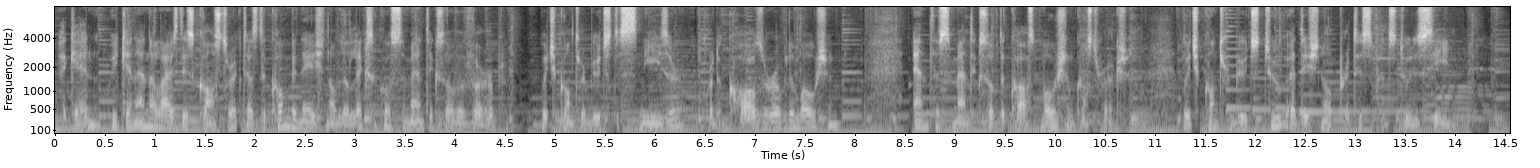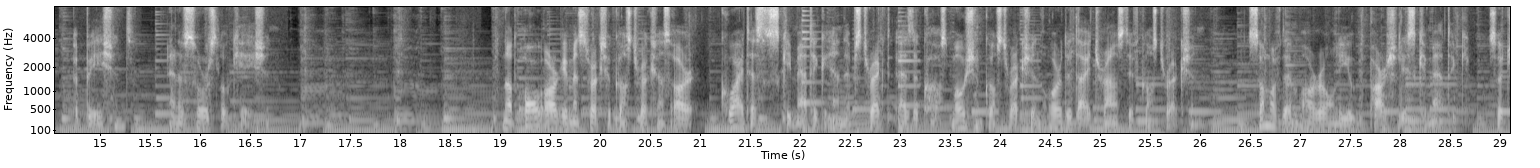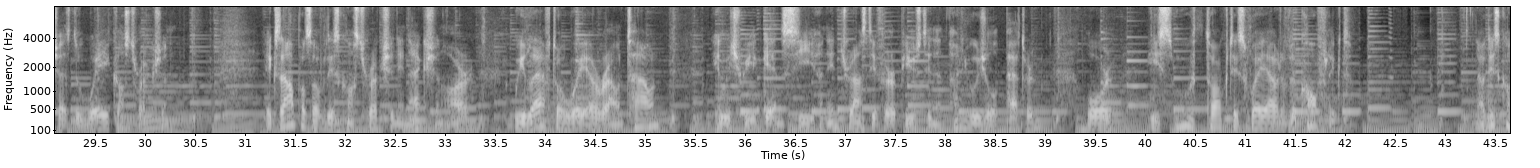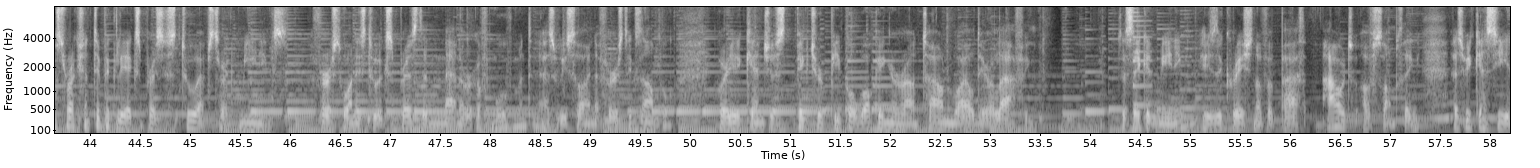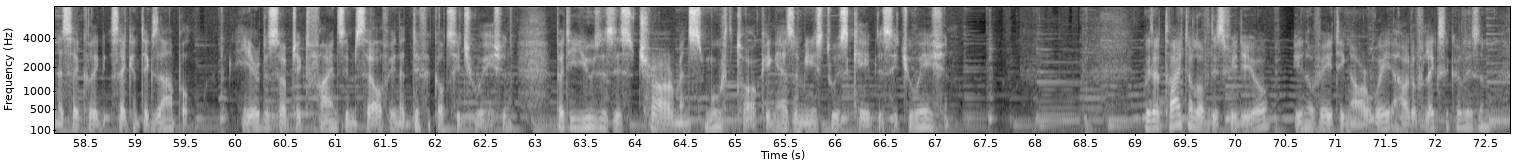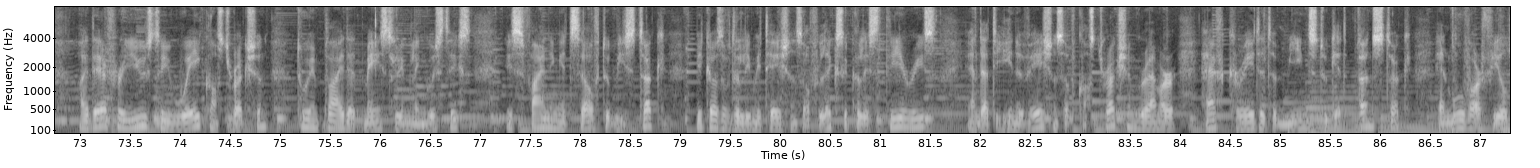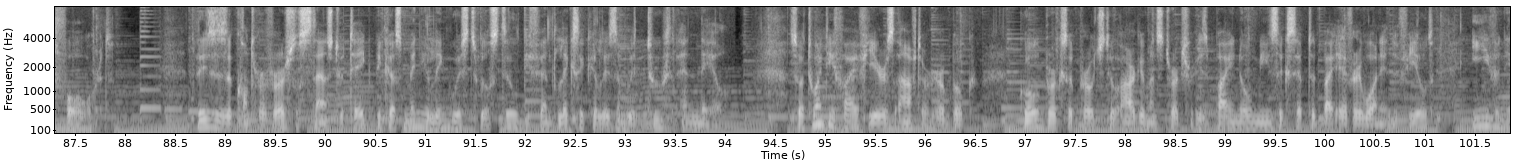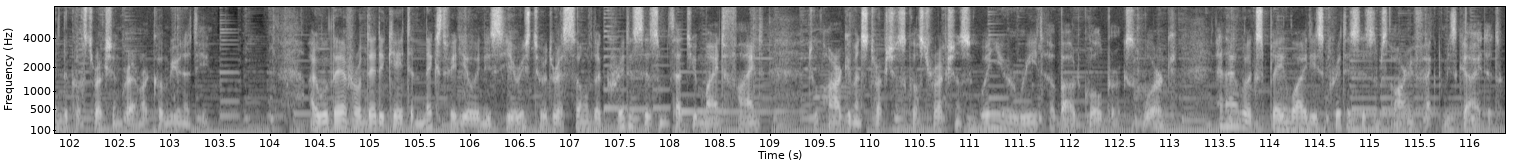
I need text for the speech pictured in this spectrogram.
Again, we can analyze this construct as the combination of the lexical semantics of a verb, which contributes the sneezer or the causer of the motion, and the semantics of the caused motion construction, which contributes two additional participants to the scene, a patient and a source location. Not all argument structure constructions are quite as schematic and abstract as the caused motion construction or the ditransitive construction. Some of them are only partially schematic, such as the way construction. Examples of this construction in action are we laughed our way around town, in which we again see an intransitive verb used in an unusual pattern, or he smooth talked his way out of the conflict, now this construction typically expresses two abstract meanings. The first one is to express the manner of movement, as we saw in the first example, where you can just picture people walking around town while they're laughing. The second meaning is the creation of a path out of something, as we can see in the second example. Here the subject finds himself in a difficult situation, but he uses his charm and smooth talking as a means to escape the situation. With the title of this video, Innovating Our Way Out of Lexicalism, I therefore used the way construction to imply that mainstream linguistics is finding itself to be stuck because of the limitations of lexicalist theories and that the innovations of construction grammar have created a means to get unstuck and move our field forward. This is a controversial stance to take because many linguists will still defend lexicalism with tooth and nail. So 25 years after her book, Goldberg's approach to argument structure is by no means accepted by everyone in the field, even in the construction grammar community. I will therefore dedicate the next video in this series to address some of the criticisms that you might find to argument structures constructions when you read about Goldberg's work, and I will explain why these criticisms are in fact misguided.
